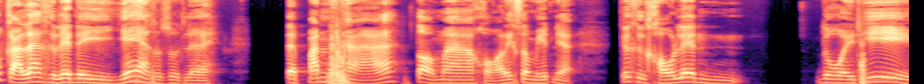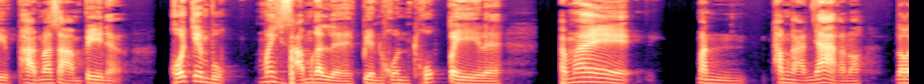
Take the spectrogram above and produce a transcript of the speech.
ดูกาลแรกคือเล่นได้แย่สุดๆเลย แต่ปัญหาต่อมาของอเล็กซ์สมิธเนี่ย ก็คือเขาเล่นโดยที่ผ่านมาสามปีเนี่ย โค้ชเกมบุกไม่ซ้ำกันเลย เปลี่ยนคนทุกปีเลยทำให้มันทำงานยากอะเนาะเรา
